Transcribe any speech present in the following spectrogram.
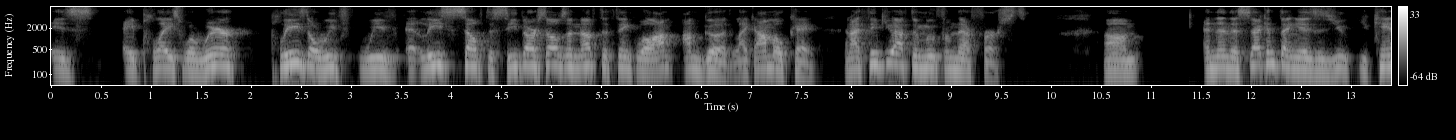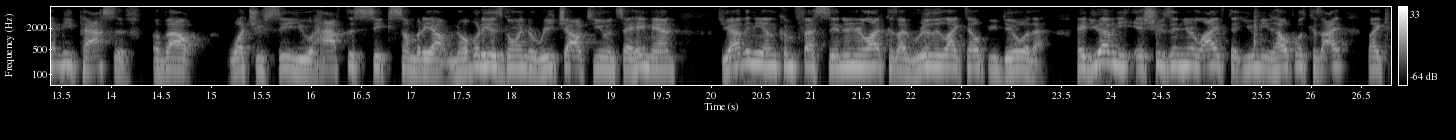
is a place where we're pleased or we've we've at least self-deceived ourselves enough to think well i'm i'm good like i'm okay and I think you have to move from there first. Um, and then the second thing is, is you you can't be passive about what you see. You have to seek somebody out. Nobody is going to reach out to you and say, "Hey, man, do you have any unconfessed sin in your life? Because I'd really like to help you deal with that. Hey, do you have any issues in your life that you need help with? Because I like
